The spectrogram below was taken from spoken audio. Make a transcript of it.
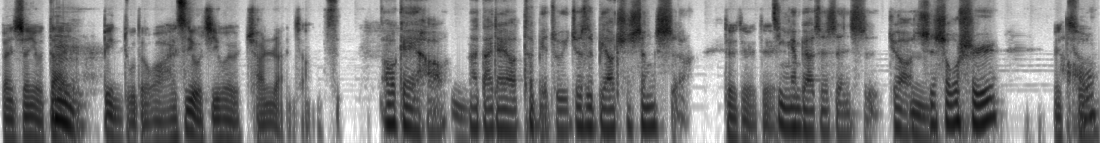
本身有带病毒的话，嗯、还是有机会传染这样子。OK，好，嗯、那大家要特别注意，就是不要吃生食啊。对对对，尽量不要吃生食，就要吃熟食。嗯、没错。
